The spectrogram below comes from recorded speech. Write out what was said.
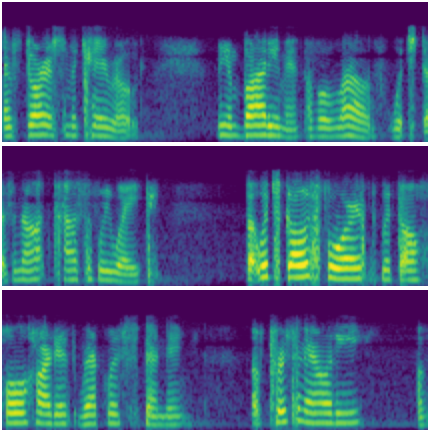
as Doris McKay wrote, the embodiment of a love which does not passively wait, but which goes forth with the wholehearted, reckless spending of personality, of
